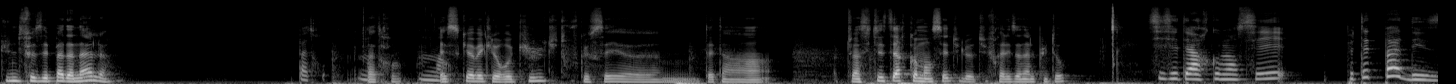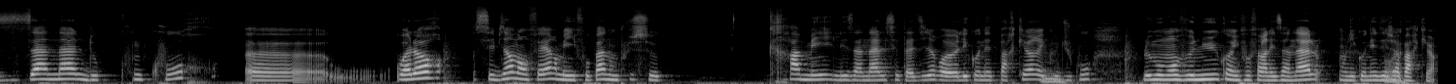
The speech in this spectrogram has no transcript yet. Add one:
tu ne faisais pas d'anal? Pas trop. Pas trop. Est-ce qu'avec le recul, tu trouves que c'est euh, peut-être un. Tu si tu étais à recommencer, tu, le, tu ferais les annales plus tôt? Si c'était à recommencer, peut-être pas des annales de concours, euh, ou alors c'est bien d'en faire, mais il faut pas non plus se cramer les annales, c'est-à-dire euh, les connaître par cœur et que Mm. du coup, le moment venu, quand il faut faire les annales, on les connaît déjà Ouais. par cœur.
